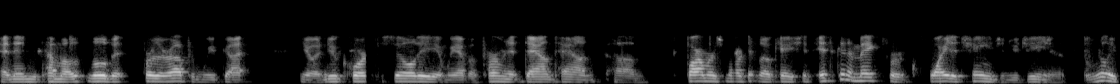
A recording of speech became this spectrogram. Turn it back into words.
And then you come a little bit further up and we've got, you know, a new court facility and we have a permanent downtown um, farmers market location. It's going to make for quite a change in Eugene. It's a really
